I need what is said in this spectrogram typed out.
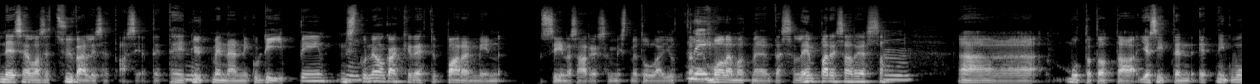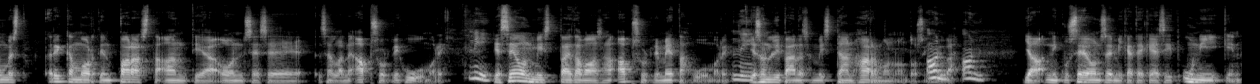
ne sellaiset syvälliset asiat, että hei, mm. nyt mennään niinku diippiin, niin, niin. kun ne on kaikki tehty paremmin siinä sarjassa, mistä me tullaan juttelemaan. Niin. Molemmat meidän tässä lemparisarjassa. Mm Ää, mutta tota, ja sitten, että niin kuin mun mielestä Rick and Mortin parasta antia on se, se sellainen absurdi huumori. Niin, Ja se on, mistä, tai tavallaan se absurdi metahuumori. Niin. Ja se on ylipäätänsä, mistä Dan Harmon on tosi on, hyvä. on. Ja niin kuin se on se, mikä tekee siitä uniikin.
